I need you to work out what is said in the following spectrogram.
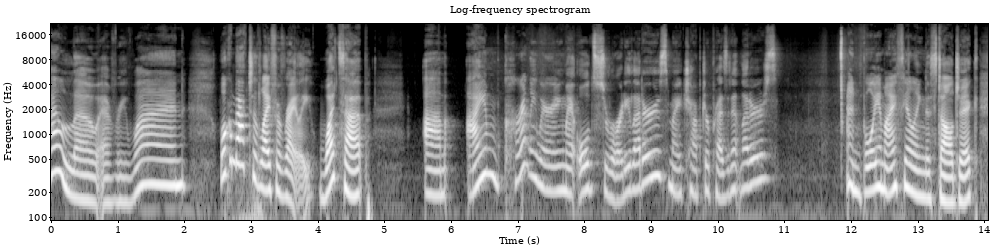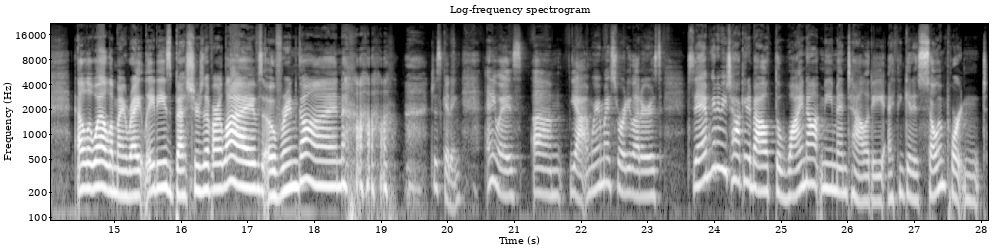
Hello, everyone. Welcome back to the Life of Riley. What's up? Um, I am currently wearing my old sorority letters, my chapter president letters. And boy, am I feeling nostalgic. LOL, am I right, ladies? Best years of our lives, over and gone. Just kidding. Anyways, um, yeah, I'm wearing my sorority letters. Today I'm going to be talking about the why not me mentality. I think it is so important.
